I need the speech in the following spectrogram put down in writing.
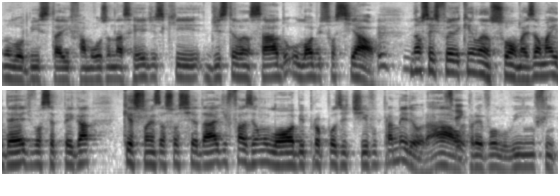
um lobista aí famoso nas redes que diz ter lançado o lobby social. Uhum. Não sei se foi ele quem lançou, mas é uma ideia de você pegar questões da sociedade e fazer um lobby propositivo para melhorar, Sim. ou para evoluir, enfim,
